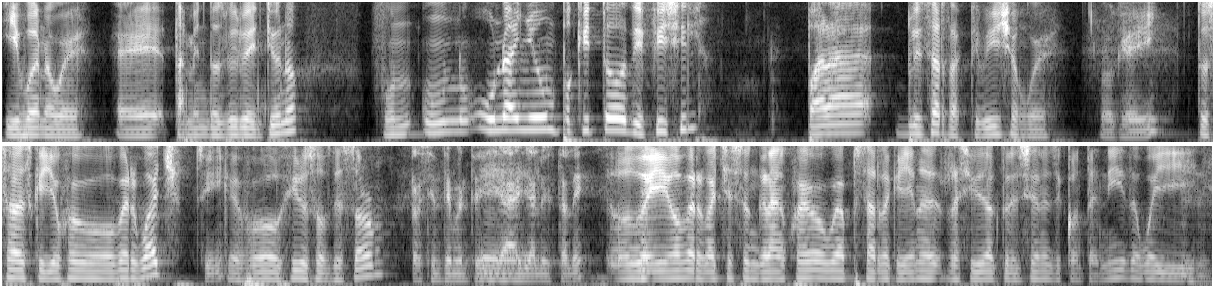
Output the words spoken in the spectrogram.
Y bueno, güey, eh, también 2021 fue un, un- un año un poquito difícil para Blizzard Activision, güey. Ok, Tú sabes que yo juego Overwatch, sí. que juego Heroes of the Storm. Recientemente ya, Eh, ya lo instalé. Oh, Güey, Overwatch es un gran juego, güey, a pesar de que ya no he recibido actualizaciones de contenido, güey. y.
